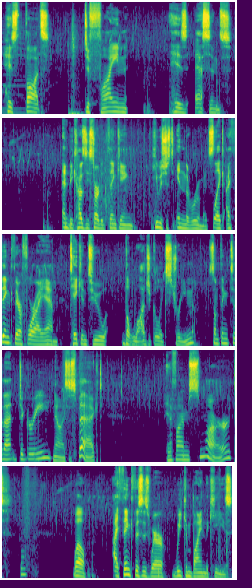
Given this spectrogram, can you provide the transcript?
his thoughts define his essence and because he started thinking, he was just in the room. It's like, I think, therefore I am, taken to the logical extreme, something to that degree. Now, I suspect, if I'm smart, well, I think this is where we combine the keys.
